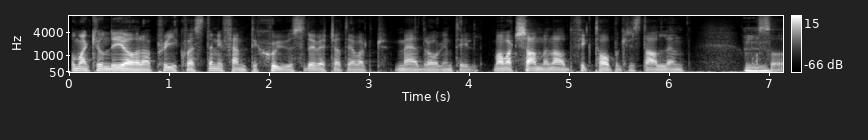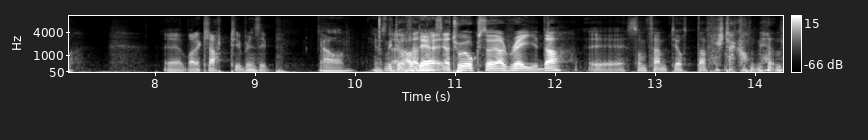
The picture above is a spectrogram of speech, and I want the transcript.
och man kunde göra prequesten i 57 så det vet jag att jag varit meddragen till Man vart sammanad, fick ta på kristallen mm. och så eh, var det klart i princip Ja, just det. Ja, det. Jag tror också jag raida eh, som 58 första gången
